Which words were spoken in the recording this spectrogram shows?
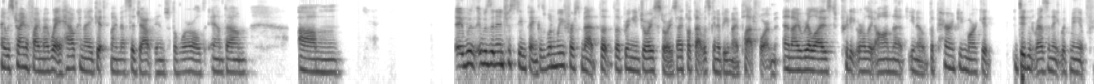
I was trying to find my way. How can I get my message out into the world? And um, um, it was it was an interesting thing because when we first met, the the bringing joy stories, I thought that was going to be my platform, and I realized pretty early on that you know the parenting market didn't resonate with me for,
